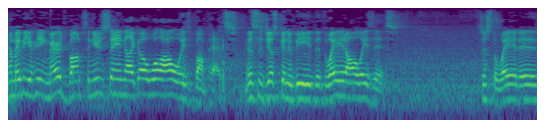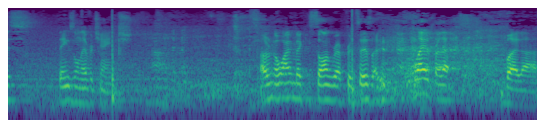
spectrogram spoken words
Now, maybe you're hitting marriage bumps and you're just saying, like, oh, well, I always bump heads. This is just going to be the way it always is. It's just the way it is. Things will never change. I don't know why I'm making song references. I didn't plan for that. But, uh,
